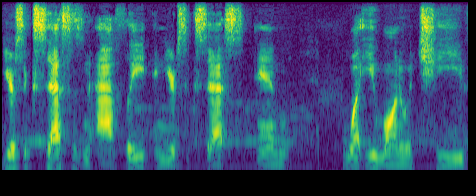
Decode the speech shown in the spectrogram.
your success as an athlete and your success in what you want to achieve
